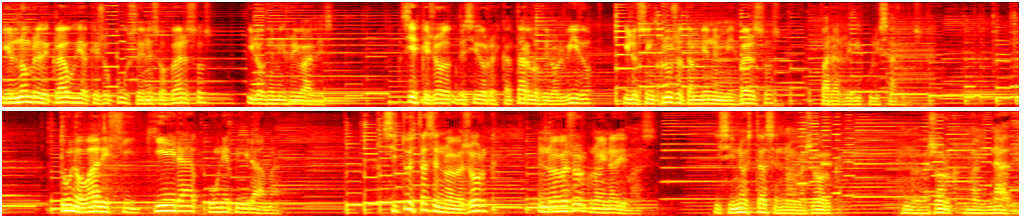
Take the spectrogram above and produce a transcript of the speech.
y el nombre de Claudia que yo puse en esos versos y los de mis rivales. Si es que yo decido rescatarlos del olvido y los incluyo también en mis versos para ridiculizarlos. Tú no vales siquiera un epigrama. Si tú estás en Nueva York, en Nueva York no hay nadie más. Y si no estás en Nueva York, en Nueva York no hay nadie.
